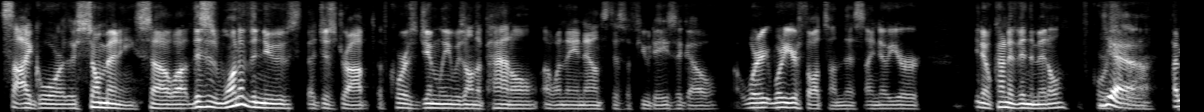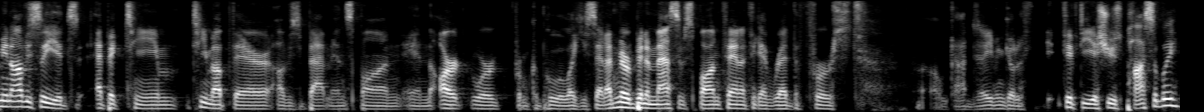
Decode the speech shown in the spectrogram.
Cygor, there's so many. So uh, this is one of the news that just dropped. Of course, Jim Lee was on the panel uh, when they announced this a few days ago. What are, what are your thoughts on this? I know you're, you know, kind of in the middle, of course. Yeah. I mean, obviously, it's epic team team up there. Obviously, Batman Spawn and the artwork from Capullo, like you said. I've never been a massive Spawn fan. I think I read the first. Oh God, did I even go to fifty issues? Possibly,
